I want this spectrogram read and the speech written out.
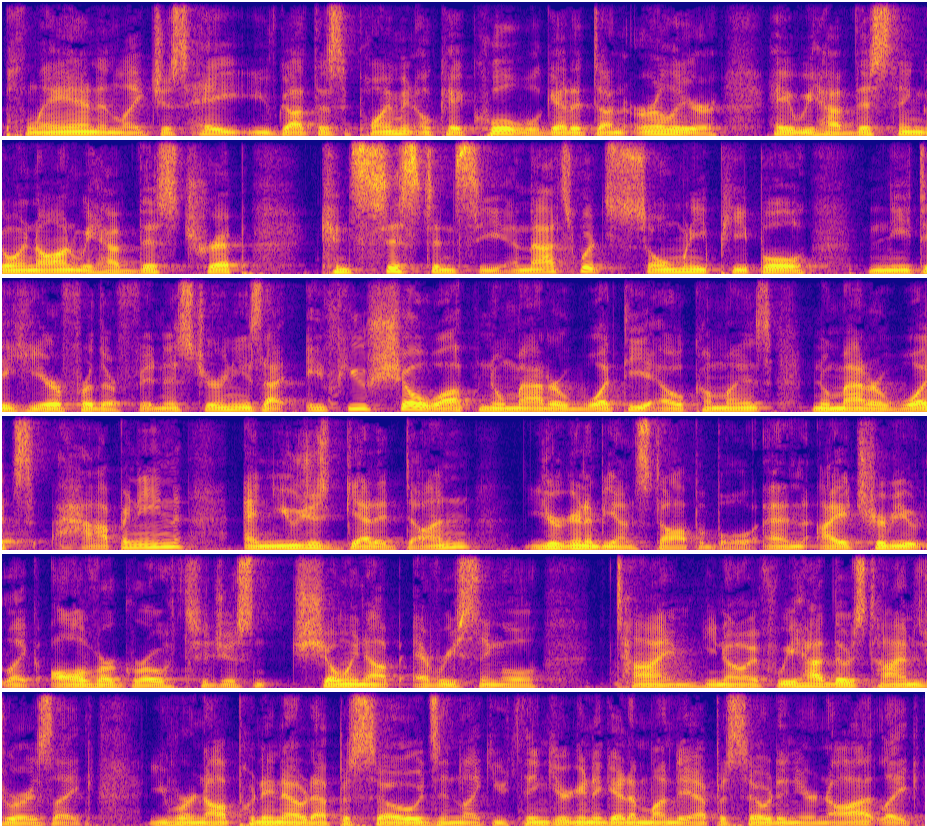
plan and like just hey you've got this appointment? Okay cool we'll get it done earlier. Hey we have this thing going on we have this trip. Consistency and that's what so many people need to hear for their fitness journey is that if you show up no matter what the outcome is no matter what's happening and you just get it done you're going to be unstoppable. And i attribute like all of our growth to just showing up every single time. You know, if we had those times where it's like you were not putting out episodes and like you think you're going to get a Monday episode and you're not, like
